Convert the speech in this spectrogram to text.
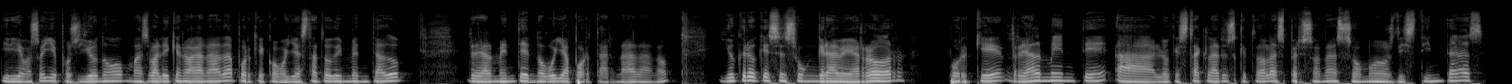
diríamos, oye, pues yo no, más vale que no haga nada porque como ya está todo inventado, realmente no voy a aportar nada, ¿no? Yo creo que ese es un grave error porque realmente ah, lo que está claro es que todas las personas somos distintas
